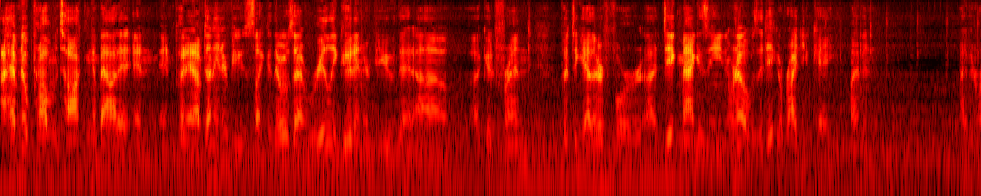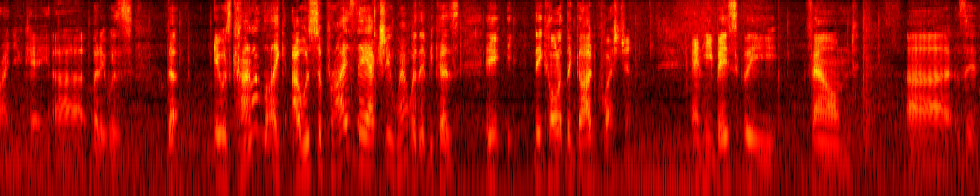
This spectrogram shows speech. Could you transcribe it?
I have no problem talking about it and and put. And I've done interviews. Like there was a really good interview that uh, a good friend put together for uh, Dig Magazine, or no, it was a Dig or Ride UK. Might have been might have been Ride UK. Uh, but it was the. It was kind of like I was surprised they actually went with it because it, they called it the God question, and he basically found uh, was it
